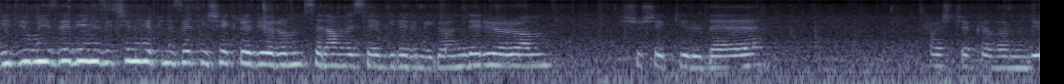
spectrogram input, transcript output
Videomu izlediğiniz için hepinize teşekkür ediyorum. Selam ve sevgilerimi gönderiyorum. Şu şekilde. Hoşçakalın diyor.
